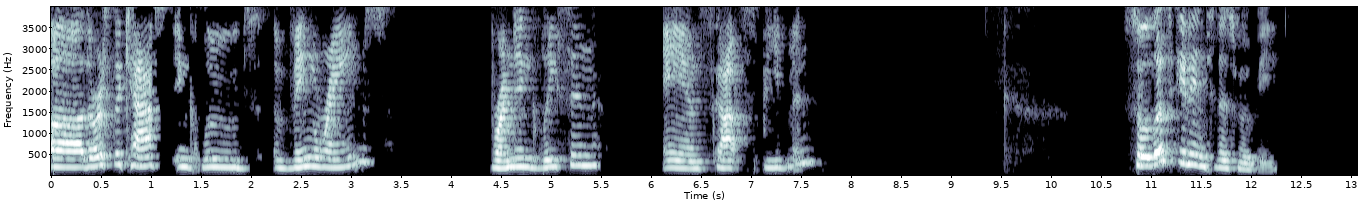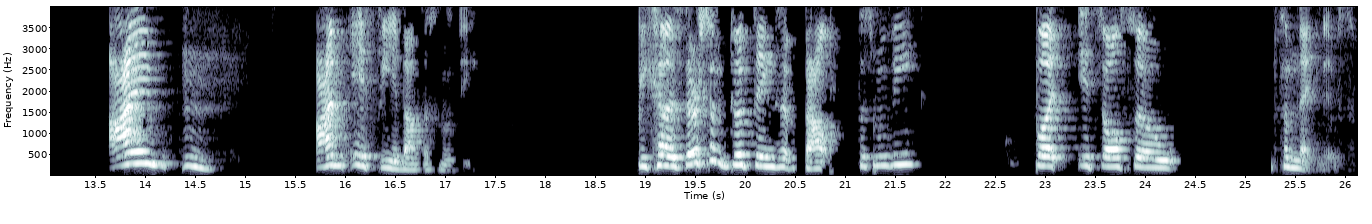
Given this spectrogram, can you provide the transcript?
uh, the rest of the cast includes Ving Rhames, Brendan Gleeson, and Scott Speedman. So let's get into this movie. I'm mm, I'm iffy about this movie because there's some good things about this movie, but it's also some negatives.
